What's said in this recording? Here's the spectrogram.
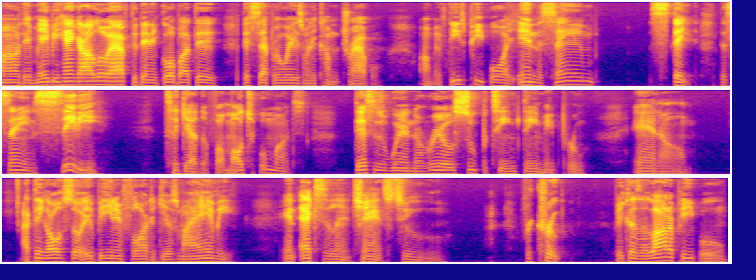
Uh, they maybe hang out a little after. Then they go about their their separate ways when they come to travel. Um, if these people are in the same state, the same city together for multiple months, this is when the real super team thing may brew. And um, I think also it being in Florida gives Miami an excellent chance to recruit. Because a lot of people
